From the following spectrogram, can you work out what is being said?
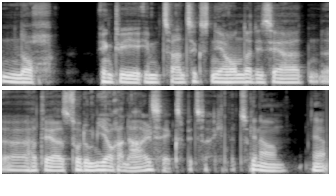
noch irgendwie im 20. Jahrhundert ist ja, äh, hat ja Sodomie auch Analsex bezeichnet. Genau, ja.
